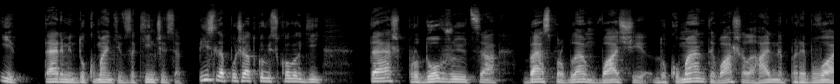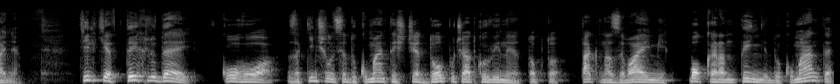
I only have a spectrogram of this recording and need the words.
і термін документів закінчився після початку військових дій, теж продовжуються без проблем ваші документи, ваше легальне перебування. Тільки в тих людей, в кого закінчилися документи ще до початку війни, тобто так називаємо покарантинні документи,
